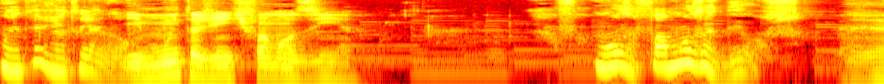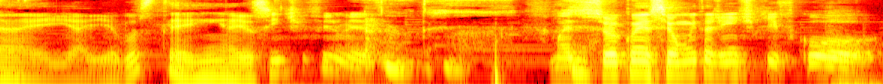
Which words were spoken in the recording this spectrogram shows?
Muita gente legal. e muita gente famosinha. Famoso, famoso é Deus. É, aí, aí eu gostei, hein? Aí eu senti firmeza. Tem- Mas o senhor conheceu muita gente que ficou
